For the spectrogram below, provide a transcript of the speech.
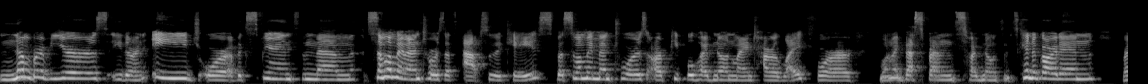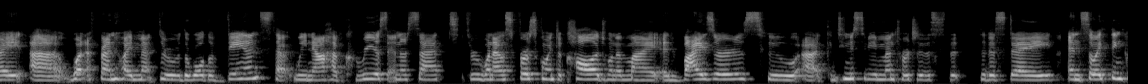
number of years, either in age or of experience in them. Some of my mentors, that's absolutely the case, but some of my mentors are people who I've known my entire life, or one of my best friends who I've known since kindergarten, right? Uh, what a friend who I met through the world of dance that we now have careers intersect. Through when I was first going to college, one of my advisors who uh, continues to be a mentor to this to this day. And so I think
